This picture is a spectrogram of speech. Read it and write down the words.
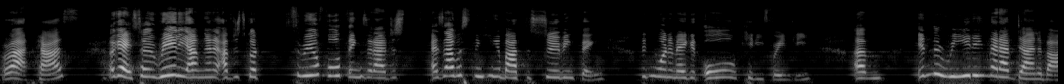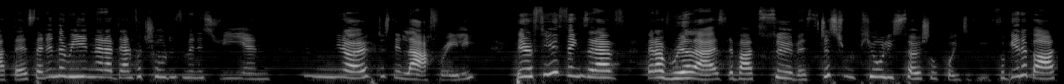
Alright, guys? Okay, so really I'm gonna, I've just got three or four things that I just, as I was thinking about the serving thing, didn't want to make it all kiddie friendly. Um, in the reading that I've done about this, and in the reading that I've done for children's ministry and, you know, just in life really, there are a few things that I've that I've realized about service just from a purely social point of view. Forget about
